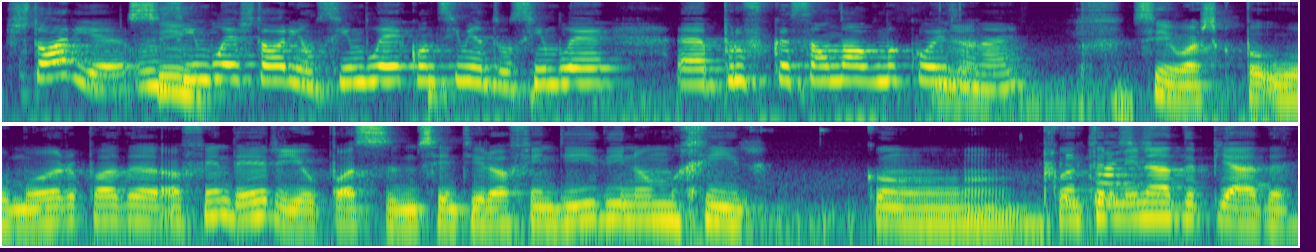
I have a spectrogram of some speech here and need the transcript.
história. Um Sim. símbolo é história. Um símbolo é acontecimento. Um símbolo é a provocação de alguma coisa, não é? Sim, eu acho que o humor pode ofender e eu posso me sentir ofendido e não me rir com, com tu achas- determinada piada.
